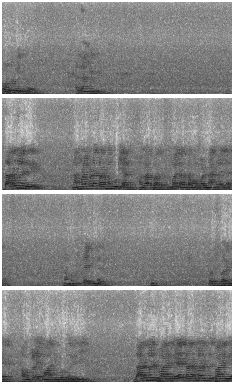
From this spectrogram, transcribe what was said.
கொண்டு வைத்துவார் அதுதான் நீதி இது நம்மளை விட தர்மம் கூடியாள். மகாபாரதம். சும்மா இல்லை தவம் பண்ணாங்க எல்லாரும். நமக்கு டைம் இல்லை யோசிச்சு பாருங்க அவங்களே மாற்றி போடுவது விதி தர்மர் பாருங்க தர்மருக்கு பாருங்க.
